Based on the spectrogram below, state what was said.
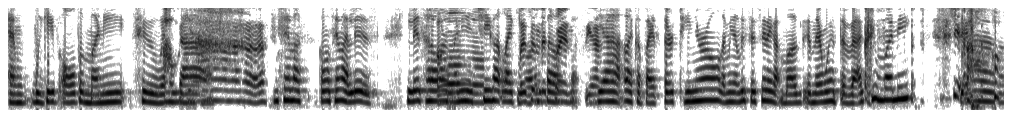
and we gave all the money to Oh, esta- yeah. ¿Cómo se llama? ¿Cómo se llama? Liz. Liz had all our money and she oh, got like Liz and the twins, yeah. yeah, like a by thirteen year old. I mean, at least they say they got mugged and there went the vacuum money. Yeah. Yeah,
